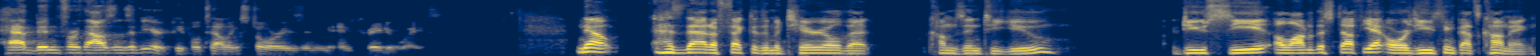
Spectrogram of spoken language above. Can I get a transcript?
have been for thousands of years. People telling stories in, in creative ways. Now, has that affected the material that comes into you? Do you see a lot of this stuff yet, or do you think that's coming?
